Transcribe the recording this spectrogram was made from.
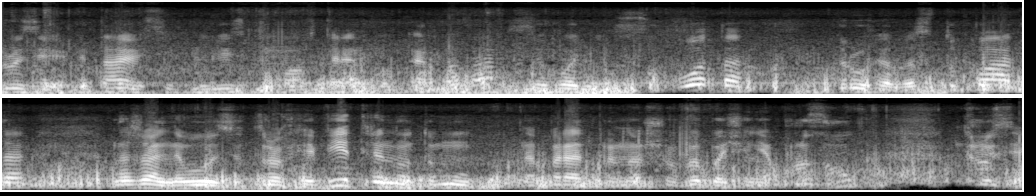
Друзі, вітаю всіх на Львівському авторинку Карбазар. Сьогодні субота, 2 листопада. На жаль, на вулиці трохи вітряно, тому наперед приношу вибачення про звук. Друзі,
